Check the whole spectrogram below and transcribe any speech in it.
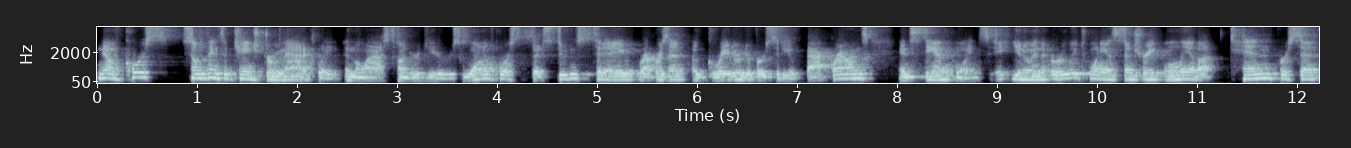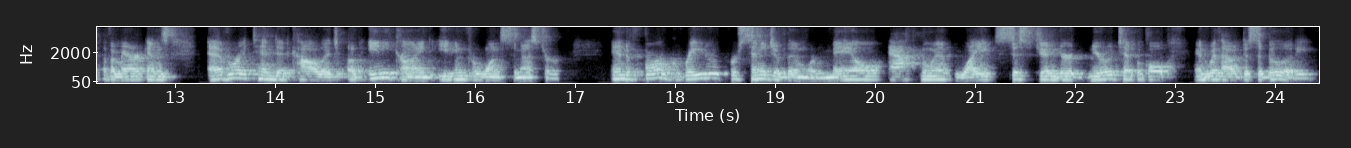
Now, of course, some things have changed dramatically in the last hundred years. One, of course, is that students today represent a greater diversity of backgrounds and standpoints. You know, in the early 20th century, only about 10% of Americans ever attended college of any kind, even for one semester. And a far greater percentage of them were male, affluent, white, cisgendered, neurotypical, and without disability.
